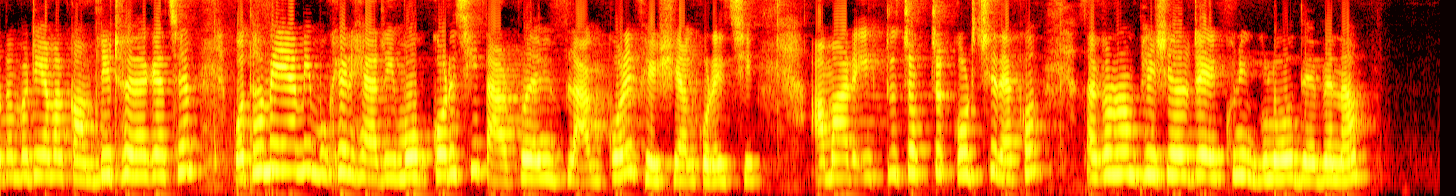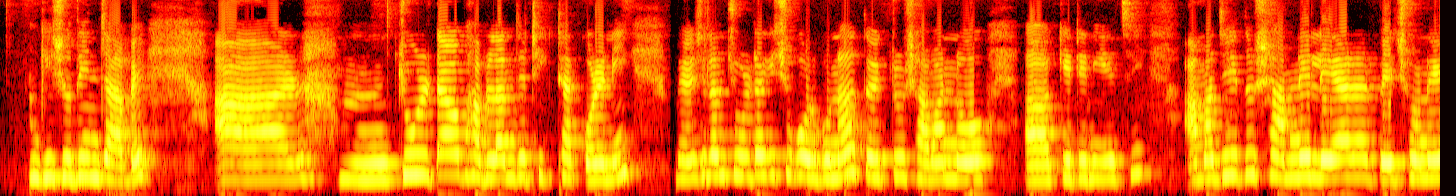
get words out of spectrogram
মোটামুটি আমার কমপ্লিট হয়ে গেছে। প্রথমেই আমি মুখের হেয়ার রিমুভ করেছি, তারপরে আমি প্লাগ করে ফেসিয়াল করেছি। আমার একটু চকচক করছে, দেখো। তার কারণ ফেসিয়ালটা এক্ষুনি গ্লো দেবে না। কিছুদিন যাবে। আর চুলটাও ভাবলাম যে ঠিকঠাক করে নিই। ভেবেছিলাম চুলটা কিছু করব না, তো একটু সামান্য কেটে নিয়েছি। আমার যেহেতু সামনে লেয়ার আর পেছনে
